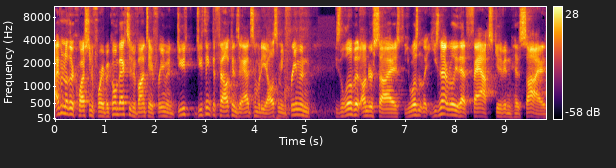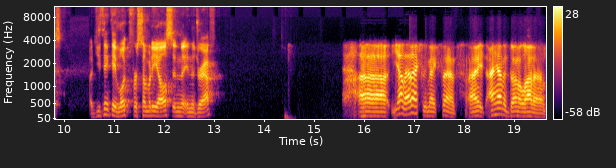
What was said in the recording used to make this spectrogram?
I have another question for you, but going back to Devonta Freeman, do you do you think the Falcons add somebody else? I mean, Freeman, he's a little bit undersized. He wasn't he's not really that fast given his size. Uh, Do you think they looked for somebody else in the in the draft? Uh, yeah, that actually makes sense. I I haven't done a lot of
